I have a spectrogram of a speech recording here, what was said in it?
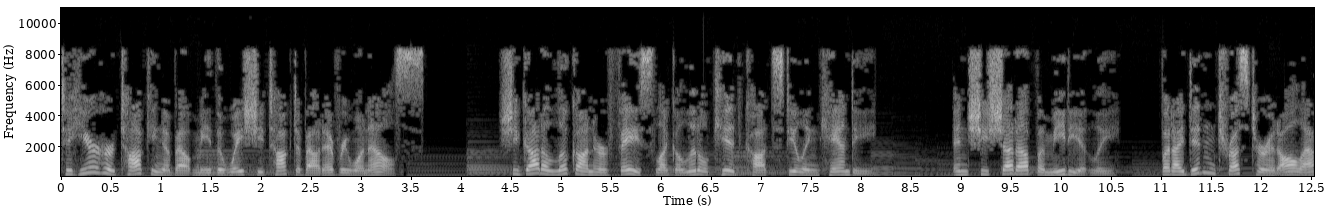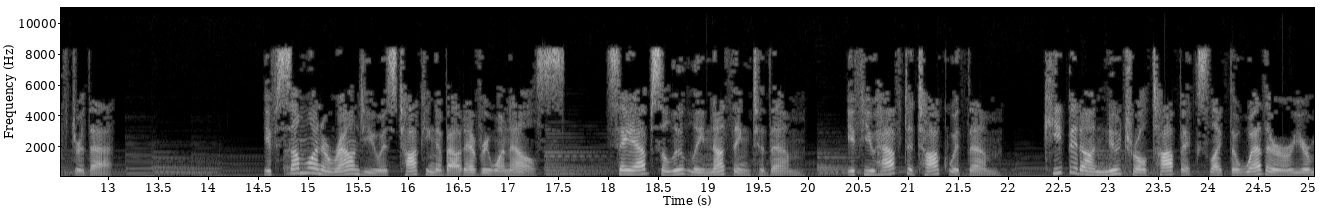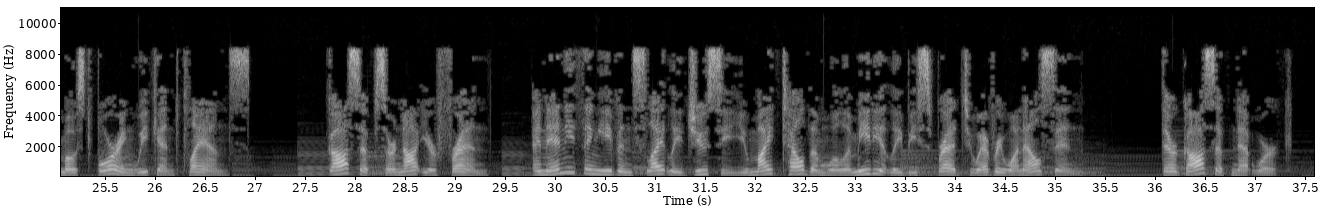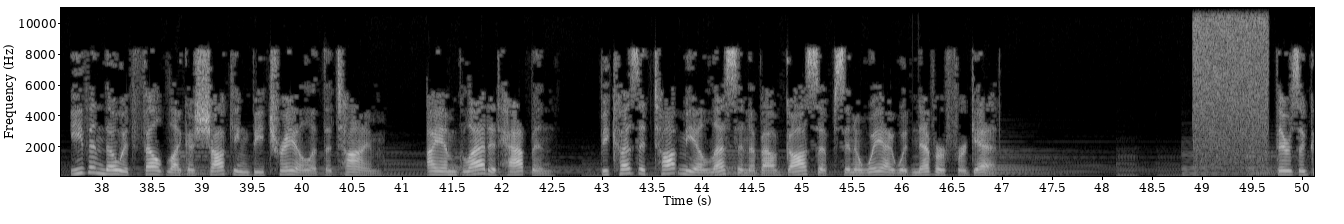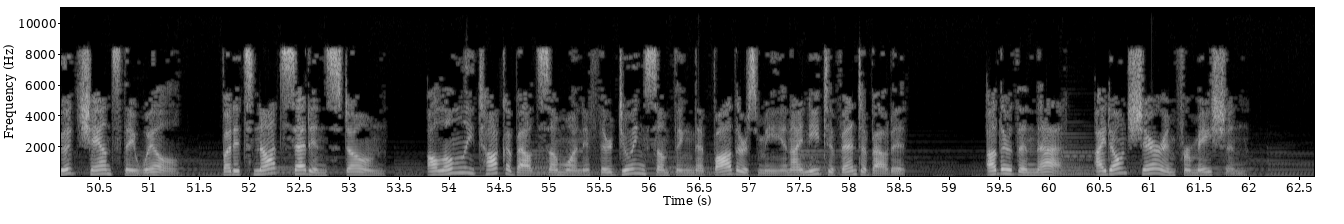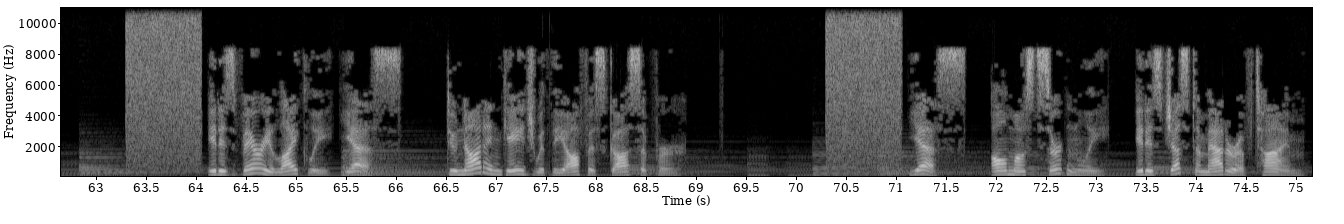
To hear her talking about me the way she talked about everyone else. She got a look on her face like a little kid caught stealing candy. And she shut up immediately. But I didn't trust her at all after that. If someone around you is talking about everyone else, say absolutely nothing to them. If you have to talk with them, keep it on neutral topics like the weather or your most boring weekend plans. Gossips are not your friend. And anything even slightly juicy you might tell them will immediately be spread to everyone else in their gossip network. Even though it felt like a shocking betrayal at the time. I am glad it happened. Because it taught me a lesson about gossips in a way I would never forget. There's a good chance they will. But it's not set in stone. I'll only talk about someone if they're doing something that bothers me and I need to vent about it. Other than that, I don't share information. It is very likely, yes. Do not engage with the office gossiper. Yes, almost certainly. It is just a matter of time.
